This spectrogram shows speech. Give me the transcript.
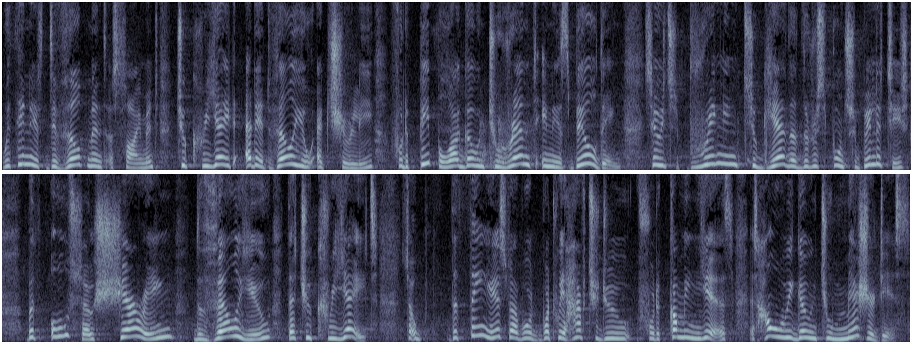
within his development assignment to create added value actually for the people who are going to rent in his building. So it's bringing together the responsibilities, but also sharing the value that you create. So the thing is that what we have to do for the coming years is how are we going to measure this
